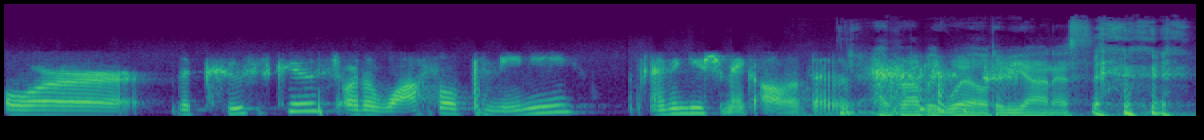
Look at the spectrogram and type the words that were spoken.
or the couscous or the waffle panini. I think you should make all of those. I probably will, to be honest.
